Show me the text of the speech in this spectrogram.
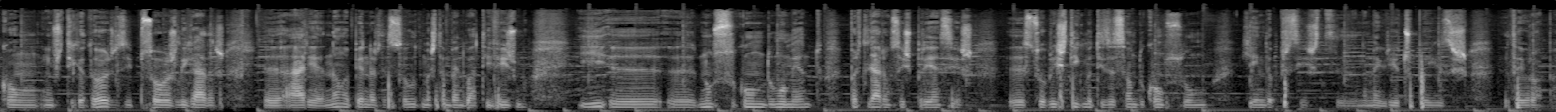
com investigadores e pessoas ligadas eh, à área não apenas da saúde, mas também do ativismo. E num segundo momento partilharam-se experiências sobre a estigmatização do consumo que ainda persiste na maioria dos países da Europa.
